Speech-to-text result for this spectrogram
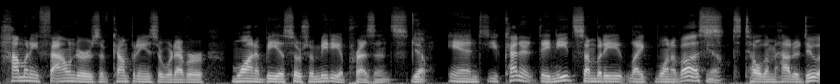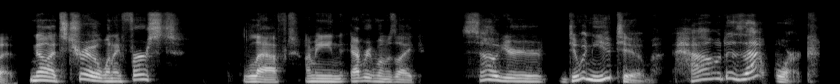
how many founders of companies or whatever want to be a social media presence. yeah And you kind of, they need somebody like one of us Yeah. to tell them how to do it. no it's true when i first left i mean everyone was like so you're doing youtube. How does that work?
